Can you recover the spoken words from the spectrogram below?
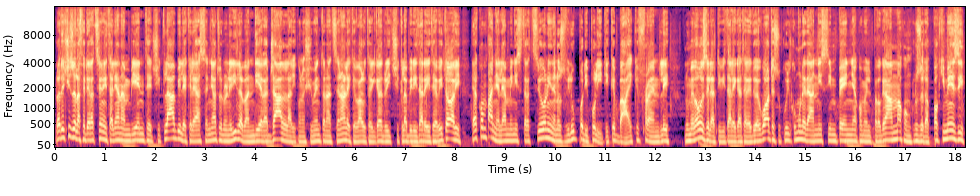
Lo ha deciso la Federazione Italiana Ambiente Ciclabile che le ha assegnato lunedì la bandiera gialla, riconoscimento nazionale che valuta il grado di ciclabilità dei territori e accompagna le amministrazioni nello sviluppo di politiche bike friendly. Numerose le attività legate alle due ruote su cui il comune da anni si impegna, come il programma concluso da pochi mesi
